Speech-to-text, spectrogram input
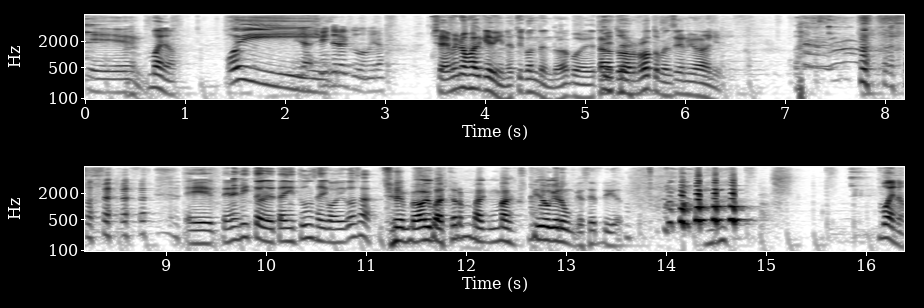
Eh, bueno, hoy. Mira, yo interactúo, mira. Che, menos mal que vine, estoy contento, eh, porque estaba ¿Viste? todo roto, pensé que no iba a venir. Eh, ¿Tenés listo el de Tiny Toons ahí cualquier cosa? Me voy a estar más, más vivo que nunca, se diga. Bueno,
